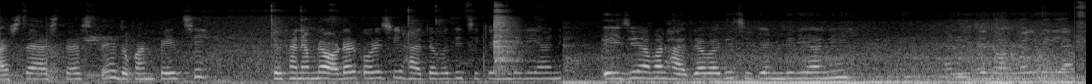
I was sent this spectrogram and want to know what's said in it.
রাস্তায় আস্তে আস্তে। দোকান পেয়েছি। তো এখানে আমরা অর্ডার করেছি হায়দ্রাবাদি চিকেন বিরিয়ানি। এই যে আমার হায়দ্রাবাদি চিকেন বিরিয়ানি আর এই যে নর্মাল বিরিয়ানি।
